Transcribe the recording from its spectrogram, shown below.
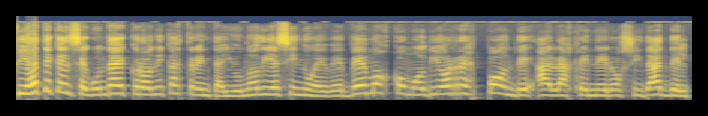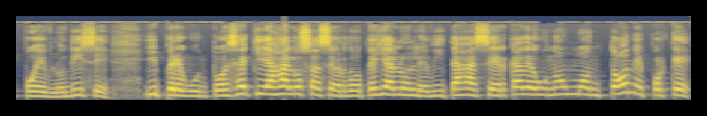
Fíjate que en 2 de Crónicas 31, 19 vemos cómo Dios responde a la generosidad del pueblo. Dice, y preguntó Ezequías a los sacerdotes y a los levitas acerca de unos montones, porque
